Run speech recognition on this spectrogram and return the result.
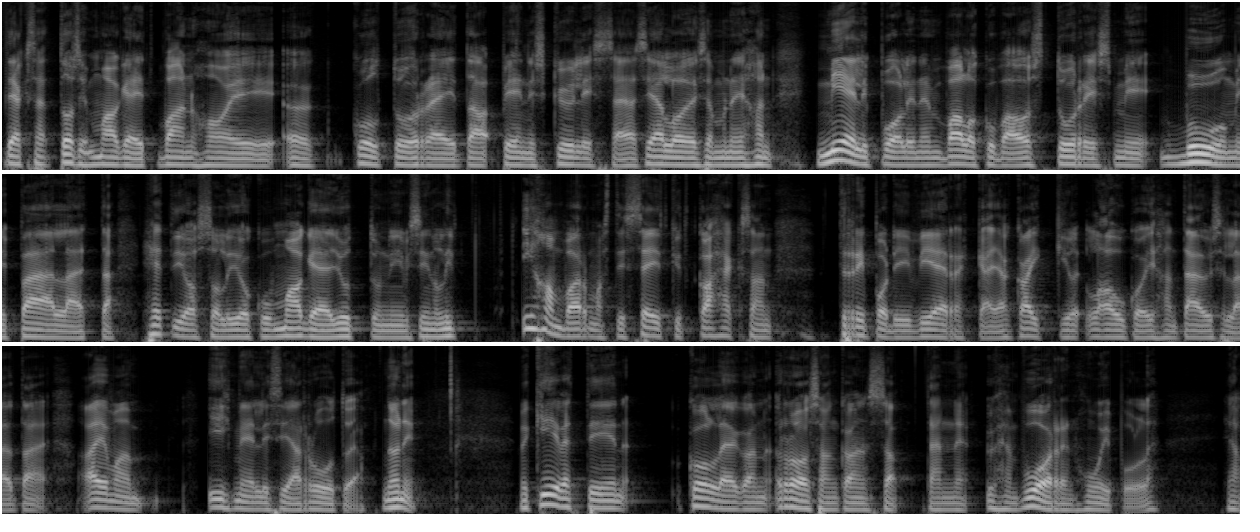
tiedätkö, tosi mageit vanhoja kulttuureita pienissä kylissä, ja siellä oli semmoinen ihan mielipuolinen valokuvausturismi buumi päällä, että heti jos oli joku magea juttu, niin siinä oli ihan varmasti 78 tripodia vierekkäin ja kaikki lauko ihan täysillä jotain aivan ihmeellisiä ruutuja. No niin, me kiivettiin kollegan Roosan kanssa tänne yhden vuoren huipulle. Ja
